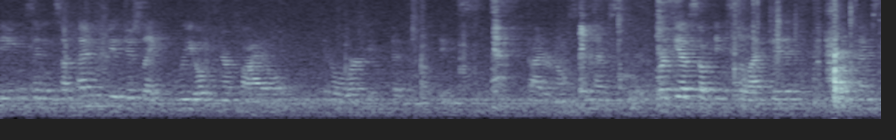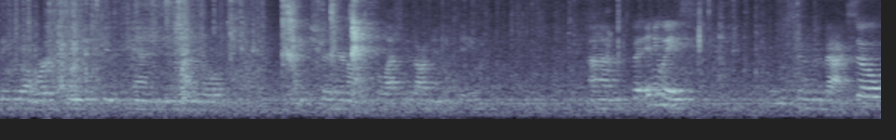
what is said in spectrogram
things, and sometimes if you just like reopen your file, it'll work, and things, I don't know, sometimes, or if you have something selected, sometimes things won't work, so you just do Command D, and it'll make sure you're not selected on anything. Um, But anyways, I'm just gonna move back. So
